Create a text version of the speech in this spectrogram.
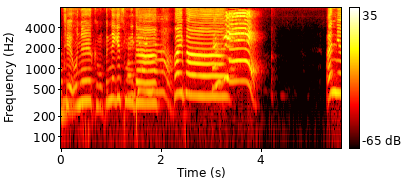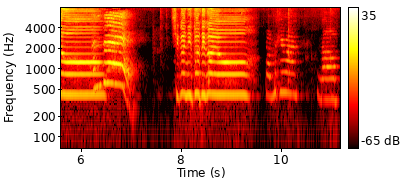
이제 오늘 그럼 끝내겠습니다. 잠시만요. 바이바이. 안녕. 안 돼! 시간이 다 돼가요. 잠시만, 나 바,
